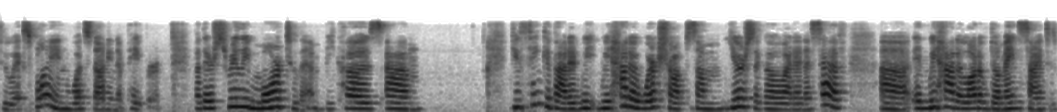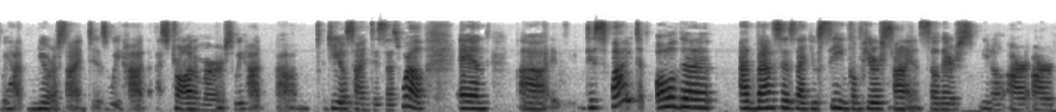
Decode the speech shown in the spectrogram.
to explain what's done in a paper. But there's really more to them because um, if you think about it, we, we had a workshop some years ago at NSF uh, and we had a lot of domain scientists. We had neuroscientists, we had astronomers, we had um, geoscientists as well. And uh, despite all the advances that you see in computer science, so there's, you know, our, our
